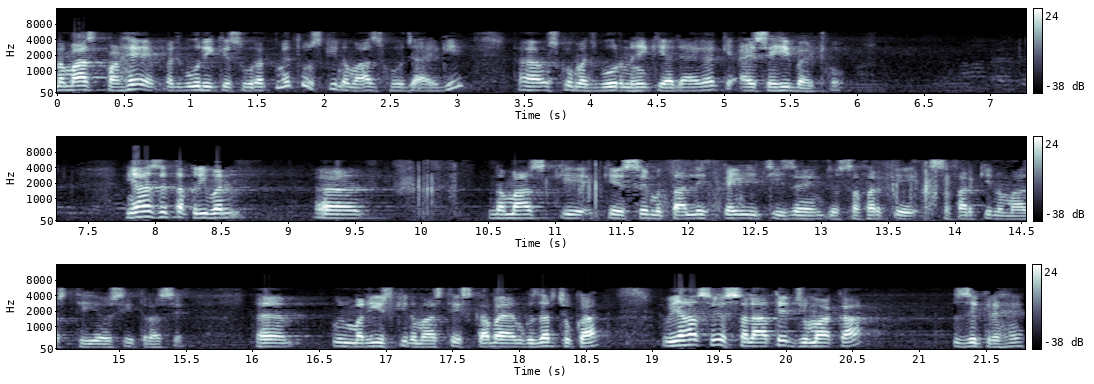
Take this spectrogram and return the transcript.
نماز پڑھے مجبوری کی صورت میں تو اس کی نماز ہو جائے گی۔ اس کو مجبور نہیں کیا جائے گا کہ ایسے ہی بیٹھو۔ یہاں سے تقریباً نماز کے سے متعلق کئی چیزیں جو سفر کے سفر کی نماز تھی اسی طرح سے مریض کی نماز تھی اس کا بیان گزر چکا۔ یہاں سے سلاط جمعہ کا ذکر ہے۔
